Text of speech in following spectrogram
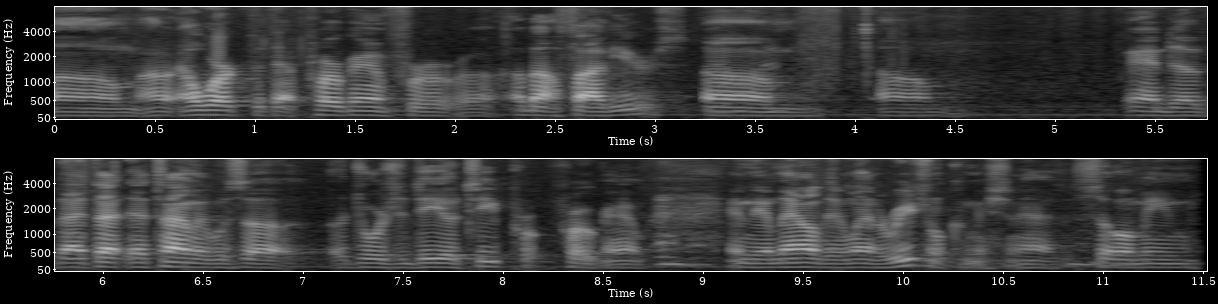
Um, I, I worked with that program for uh, about five years. Um, um, and uh, at that, that time, it was a, a Georgia DOT pro- program, and the, now the Atlanta Regional Commission has it. So, I mean,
